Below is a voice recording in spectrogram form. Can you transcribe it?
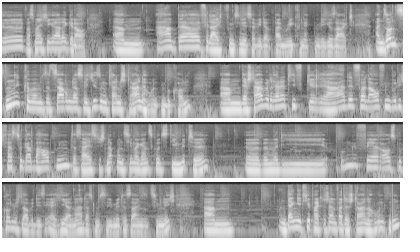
Äh, was mache ich hier gerade? Genau. Ähm, aber vielleicht funktioniert es ja wieder beim Reconnecten, wie gesagt. Ansonsten kümmern wir uns jetzt darum, dass wir hier so einen kleinen Strahl nach unten bekommen. Ähm, der Strahl wird relativ gerade verlaufen, würde ich fast sogar behaupten. Das heißt, wir schnappen uns hier mal ganz kurz die Mitte. Äh, wenn wir die ungefähr rausbekommen, ich glaube, die ist eher hier, ne? Das müsste die Mitte sein, so ziemlich. Ähm, und dann geht hier praktisch einfach der Strahl nach unten.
